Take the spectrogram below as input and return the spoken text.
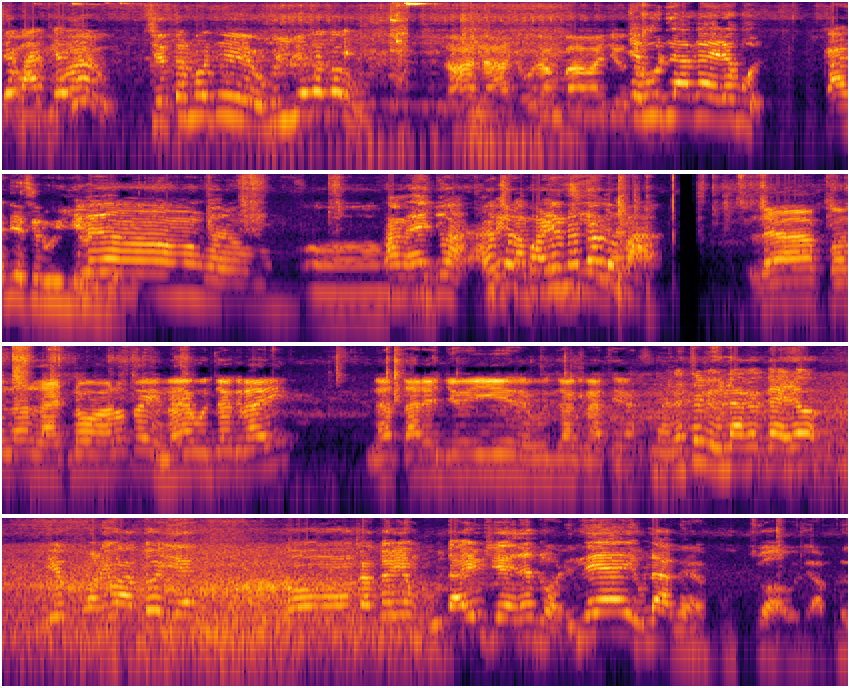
એ વાત કરી ખેતરમાં જે ઉઈએ તો કહું. ના ના ગયો એવું જ લાગે એટલે બોલ. કાયદેસર આમ એ જો અચ્છા નતા બાપા આ પંદર લાઈટ નો વાળો તો એના ઉજાગરાઈ ને તારે જો ઉજાગરા થયા. મને તો એવું લાગે કે એ ફોને વાગતો છે. કાં તો એમ ભૂત આવ્યું છે એને દોડીને એવું લાગે. ભૂત શું આવે લે, આપણે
